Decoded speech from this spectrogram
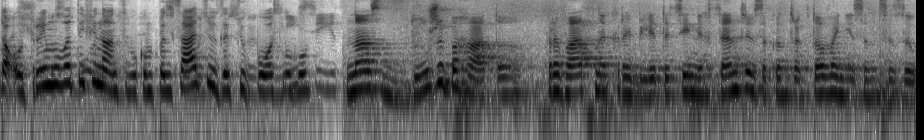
та отримувати фінансову компенсацію за цю послугу? Нас дуже багато приватних реабілітаційних центрів законтрактовані з НСЗУ.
